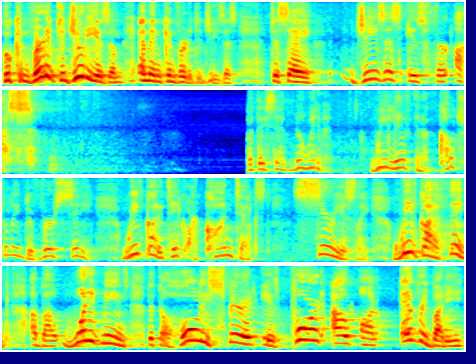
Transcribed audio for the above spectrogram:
who converted to Judaism and then converted to Jesus, to say, Jesus is for us. But they said, no, wait a minute. We live in a culturally diverse city. We've got to take our context seriously. We've got to think about what it means that the Holy Spirit is poured out on everybody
